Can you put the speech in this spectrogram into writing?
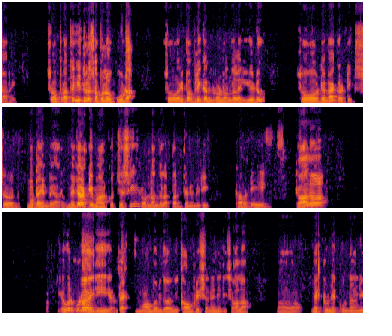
యాభై. సో ప్రతినిధుల సభలో కూడా సో రిపబ్లికన్ రెండు వందల ఏడు సో డెమోక్రటిక్స్ నూట ఎనభై ఆరు. మెజారిటీ మార్క్ వచ్చేసి రెండు వందల పద్దెనిమిది. కాబట్టి చాలా ఎవరు కూడా ఇది అంటే మామూలుగా ఈ కాంపిటీషన్ అనేది చాలా నెక్ టు నెక్ ఉన్న అనే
